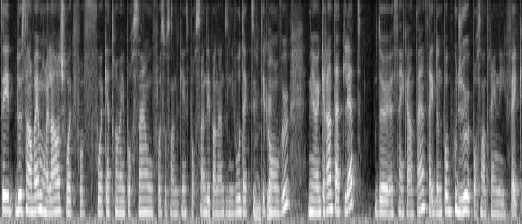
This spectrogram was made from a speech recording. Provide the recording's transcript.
220 moins l'âge fois, fois, 80% ou fois 75% dépendant du niveau d'activité qu'on veut. Mais un grand athlète de 50 ans, ça ne donne pas beaucoup de jeux pour s'entraîner. Fait que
